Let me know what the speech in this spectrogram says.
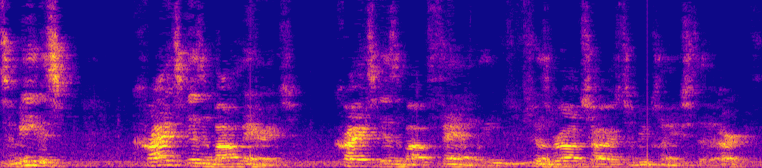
To me, this Christ is about marriage. Christ is about family because we're all charged to replenish the earth.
